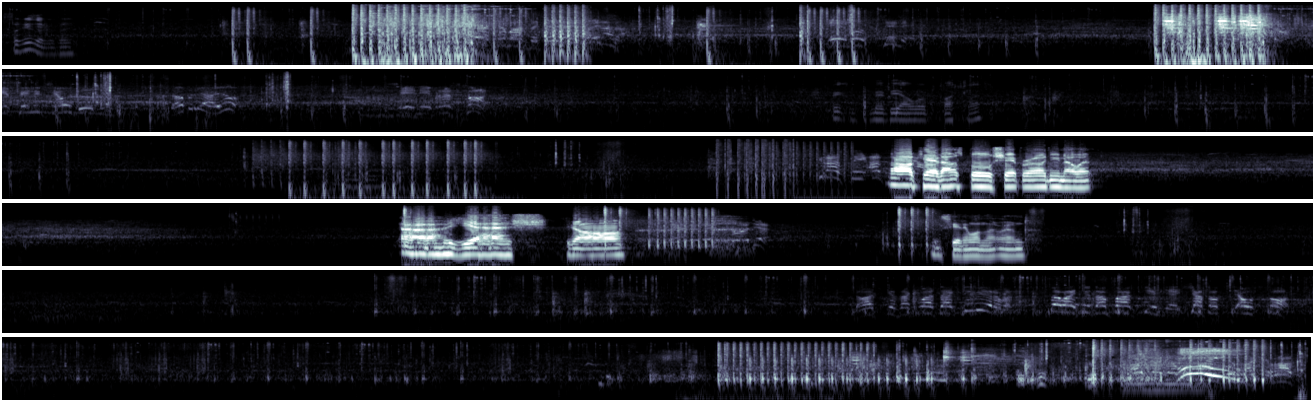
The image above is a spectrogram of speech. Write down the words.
the fuck is everybody? Maybe our will back left. Okay, that's bullshit, bro, and you know it. Uh, yes, yeah. Didn't see anyone that round. Точка захвата активирована. Давайте там поактивнее. Сейчас тут все уснут.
